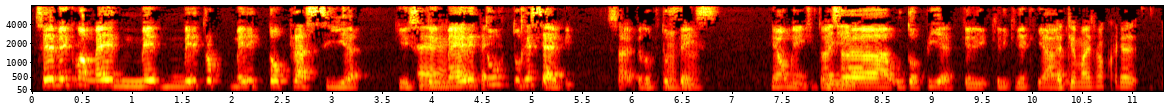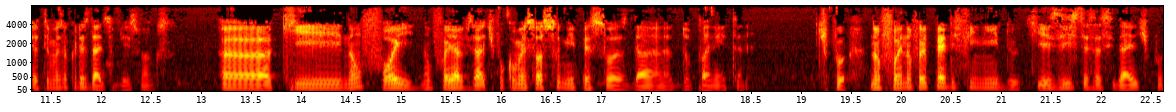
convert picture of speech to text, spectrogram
Seria meio que uma meritro- meritocracia, que se É, tem mérito, tu recebe, sabe, pelo que tu Uhum. fez. Realmente. Então E- essa era a utopia que ele, que ele queria criar. Eu tenho mais uma curio... eu tenho mais uma curiosidade sobre isso, Marcos. Ah, que não foi, não foi avisado, tipo, começou a sumir pessoas da, do planeta, né? Tipo, não foi, não foi pré-definido que existe essa cidade, tipo,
